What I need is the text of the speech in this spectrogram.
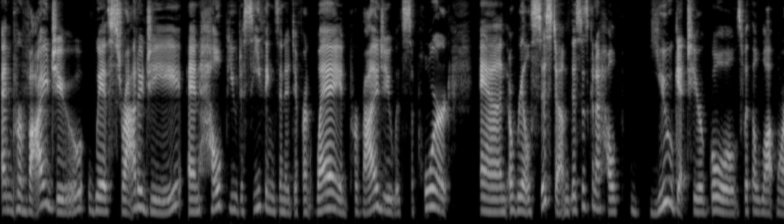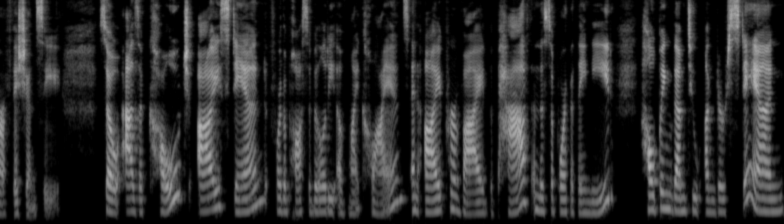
and provide you with strategy and help you to see things in a different way and provide you with support and a real system, this is going to help you get to your goals with a lot more efficiency. So, as a coach, I stand for the possibility of my clients and I provide the path and the support that they need, helping them to understand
